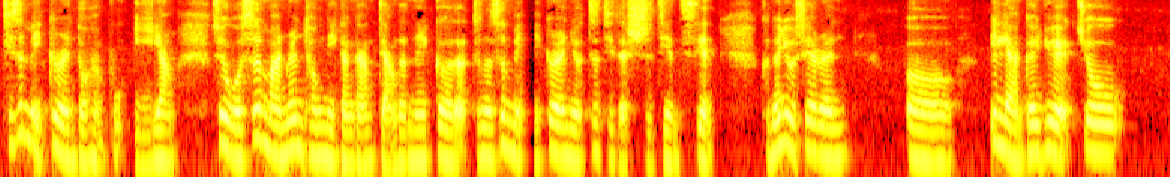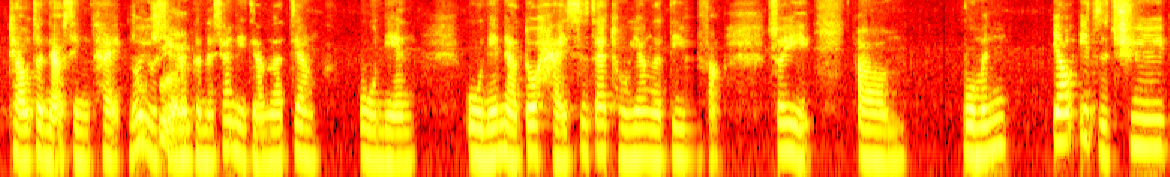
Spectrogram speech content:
其实每个人都很不一样，所以我是蛮认同你刚刚讲的那个的，真的是每一个人有自己的时间线，可能有些人呃一两个月就调整了心态，然后有些人可能像你讲的这样。五年，五年了都还是在同样的地方，所以，嗯，我们要一直去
